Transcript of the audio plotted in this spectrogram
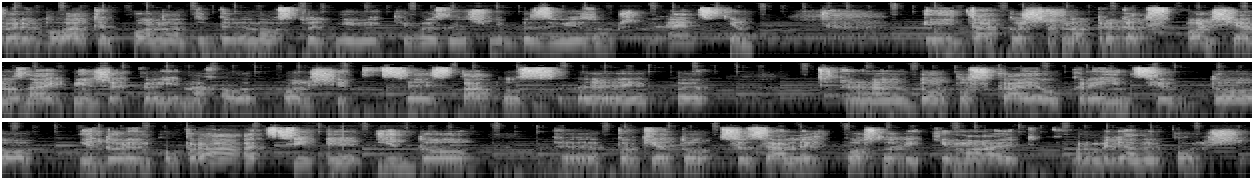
перебувати понад 90 днів, які визначені безвізом шенгенським. І також, наприклад, в Польщі, я не знаю, як в інших країнах, але в Польщі цей статус е, якби е, допускає українців до і до ринку праці, і до е, пакету соціальних послуг, які мають громадяни Польщі.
